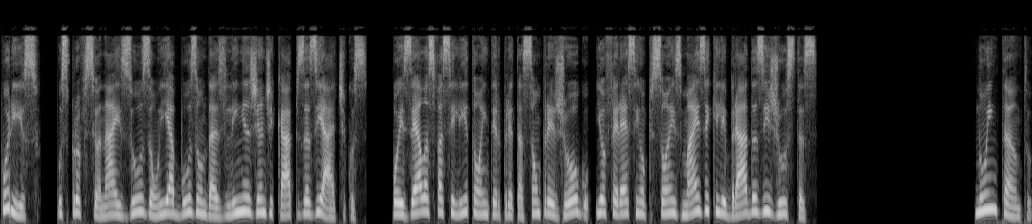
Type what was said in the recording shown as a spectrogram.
Por isso, os profissionais usam e abusam das linhas de handicaps asiáticos, pois elas facilitam a interpretação pré-jogo e oferecem opções mais equilibradas e justas. No entanto,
